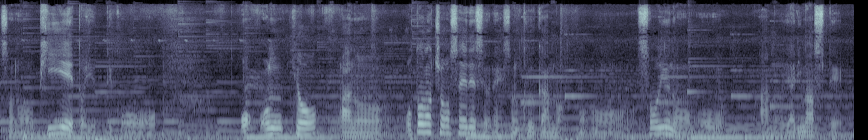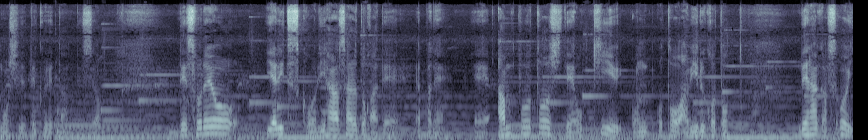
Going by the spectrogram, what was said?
その PA といってこう音響あの音の調整ですよねその空間の。そういうのをあのやりますって申し出てくれたんですよ。でそれをやりつつこうリハーサルとかでやっぱね、えー、アンプを通して大きい音を浴びること。でなんかすごい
